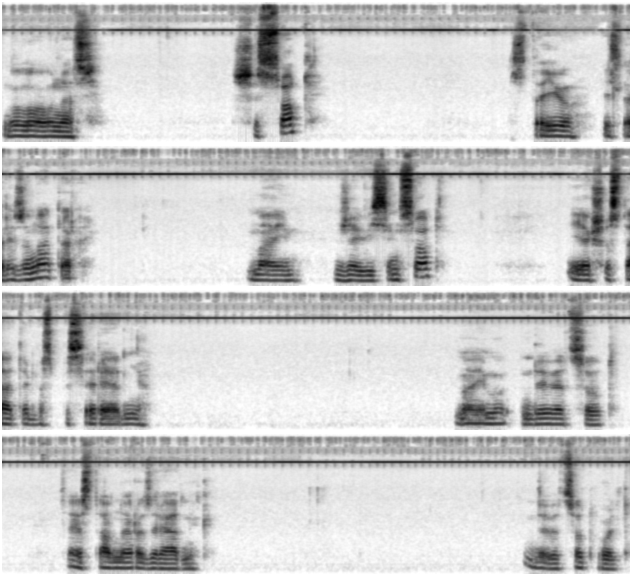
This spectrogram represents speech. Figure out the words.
Було у нас 600. Стаю після резонатора. Маємо вже 800. І якщо стати безпосередньо, маємо 900. Це я став на розрядник. 900 вольт.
